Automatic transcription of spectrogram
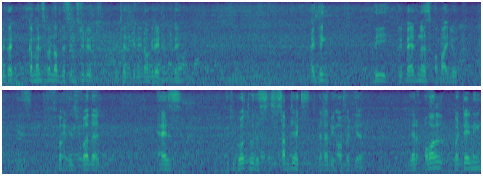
With the commencement of this institute, which has been inaugurated today, I think the preparedness of our youth is is furthered as if you go through the subjects that are being offered here, they're all pertaining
